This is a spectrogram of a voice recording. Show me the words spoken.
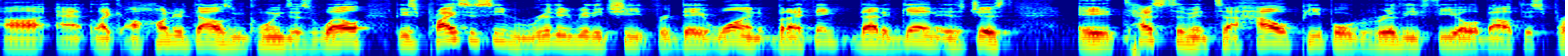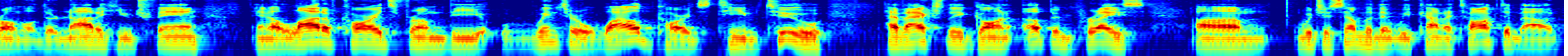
uh, at like 100,000 coins as well. These prices seem really, really cheap for day one, but I think that again is just a testament to how people really feel about this promo. They're not a huge fan, and a lot of cards from the Winter Wildcards team too have actually gone up in price, um, which is something that we kind of talked about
